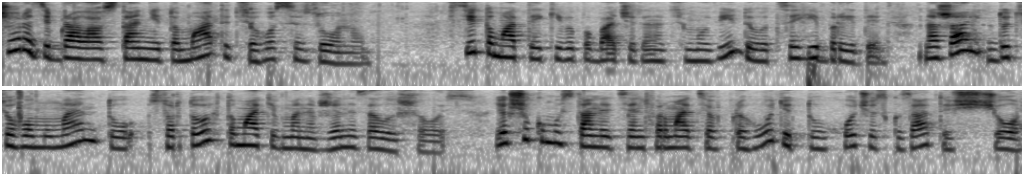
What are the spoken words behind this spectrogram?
Вчора зібрала останні томати цього сезону. Всі томати, які ви побачите на цьому відео, це гібриди. На жаль, до цього моменту сортових томатів в мене вже не залишилось. Якщо комусь станеться інформація в пригоді, то хочу сказати, що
